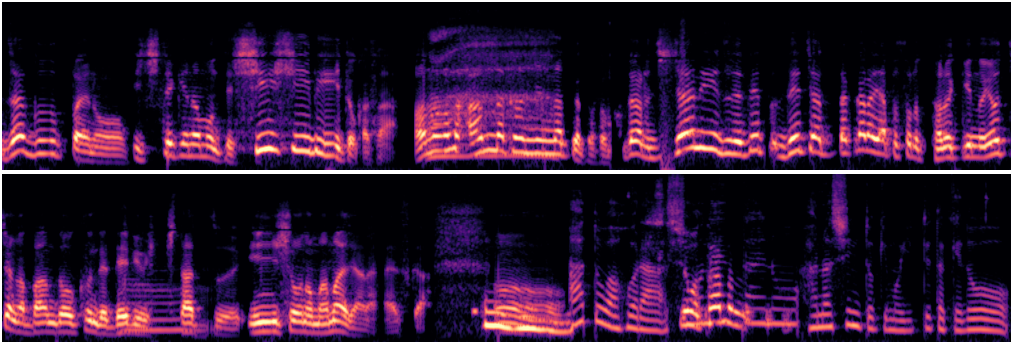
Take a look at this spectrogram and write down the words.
ザ・グッバイの位置的なもんって CCB とかさ、あのあんな感じになってたと思う。だからジャニーズで出出ちゃったから、やっぱそのタヌキンのよっちゃんがバンドを組んでデビューしたっつう印象のままじゃないですか。うん。あとはほら、で少年隊の話の時も言ってたけど、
